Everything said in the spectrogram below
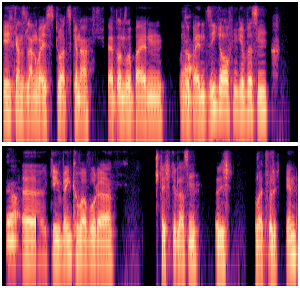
Gehe ich ganz langweilig, Stuart Skinner. Der hat unsere beiden, unsere Ja. beiden Siege auf dem Gewissen. Ja. Äh, gegen Vancouver wurde er im Stich gelassen. Will ich, so weit würde ich gehen.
